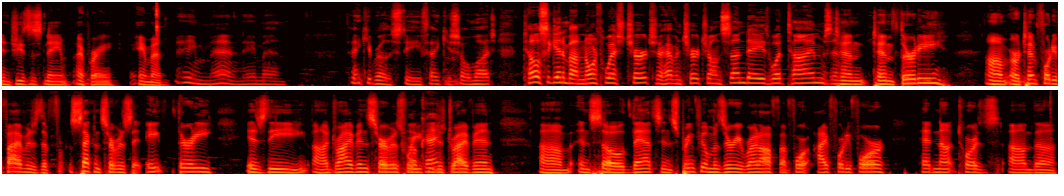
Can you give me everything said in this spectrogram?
In Jesus' name, I pray. Amen. Amen. Amen. Thank you, Brother Steve. Thank you so much. Tell us again about Northwest Church. They're having church on Sundays. What times? And 10 10:30 um, or 10:45 is the f- second service at 8:30 is the uh, drive-in service where you can just drive in um, and so that's in Springfield Missouri right off of I-44 heading out towards um, the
